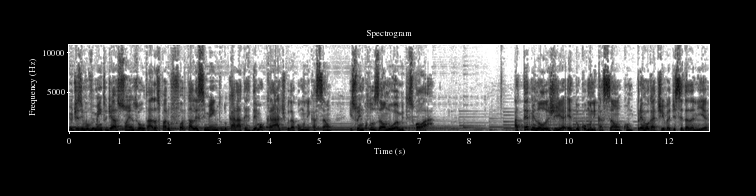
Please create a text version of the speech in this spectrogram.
e o desenvolvimento de ações voltadas para o fortalecimento do caráter democrático da comunicação e sua inclusão no âmbito escolar. A terminologia educomunicação, com prerrogativa de cidadania,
